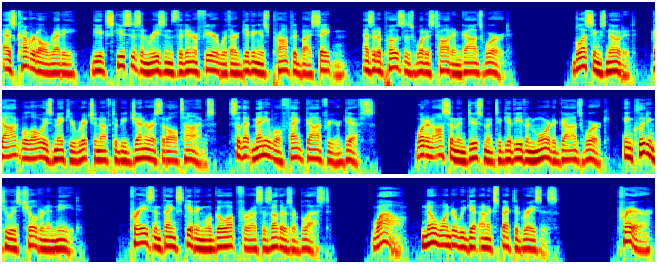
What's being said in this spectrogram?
As covered already, the excuses and reasons that interfere with our giving is prompted by Satan, as it opposes what is taught in God's Word. Blessings noted. God will always make you rich enough to be generous at all times, so that many will thank God for your gifts. What an awesome inducement to give even more to God's work, including to His children in need. Praise and thanksgiving will go up for us as others are blessed. Wow, no wonder we get unexpected raises. Prayer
